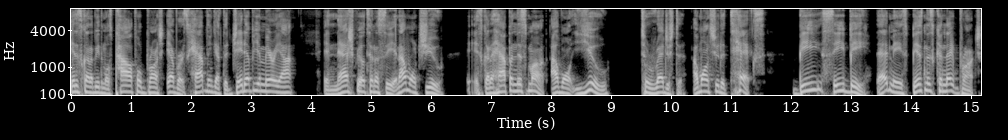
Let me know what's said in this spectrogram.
It is going to be the most powerful brunch ever. It's happening at the JW Marriott in Nashville, Tennessee. And I want you, it's going to happen this month. I want you to register. I want you to text BCB. That means Business Connect Brunch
